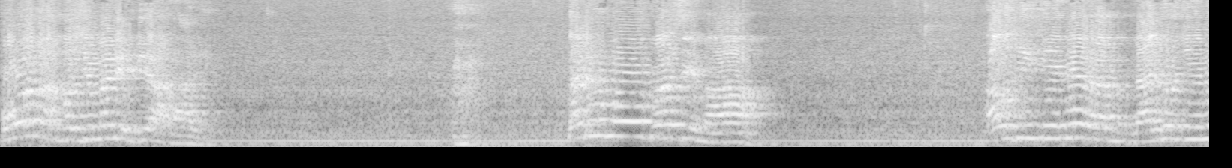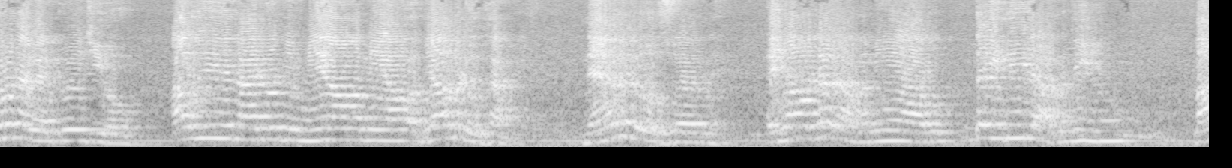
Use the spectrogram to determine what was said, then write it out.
ဟိုဘက်ကခေါ်ရှင်မတွေပြလာတယ်တလူမောဘတ်စင်မှာအောက်ဆီဂျင်နဲ့နိုင်ထရိုဂျင်တို့နဲ့ပဲတွေးကြည့်အောင်အောက်ဆီဂျင်နိုင်ထရိုဂျင်မြင်အောင်မမြင်အောင်အပြားမလို့ခတ်နမ်းမလို့ဆွဲမယ်အယောင်လက်တာမမြင်ရဘူးတိတ်သေးတာမသိဘူးမာ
